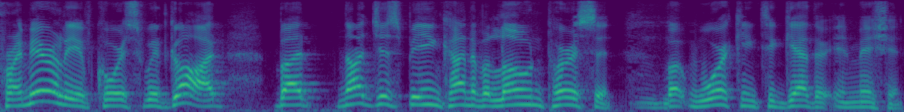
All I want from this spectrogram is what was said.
primarily, of course, with God, but not just being kind of a lone person, but working together in mission.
